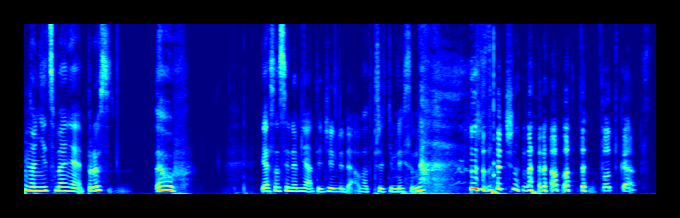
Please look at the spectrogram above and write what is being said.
no nicméně, pros... Uf. Já jsem si neměla ty džiny dávat předtím, než jsem na... začala nahrávat ten podcast.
